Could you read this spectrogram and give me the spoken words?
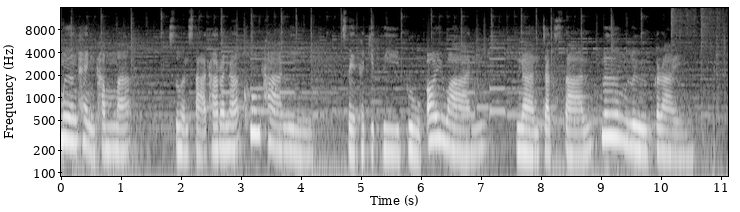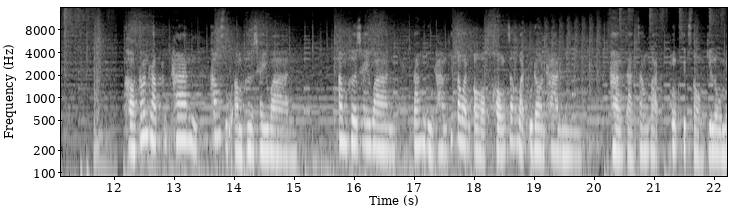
เมืองแห่งธรรมะ สวนสาธารณะคู่ธานี เศรษฐกิจดีปลูกอ้อยหวาน งานจักสารเรื่องลือไกล ขอต้อนรับทุกท่านเข้าสู่อำเภอชัยวานอำเภอชัยวานตั้งอยู่ทางทิศตะวันออกของจังหวัดอุดรธานี ห่างจากจังหวัด 62 กิโลเม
